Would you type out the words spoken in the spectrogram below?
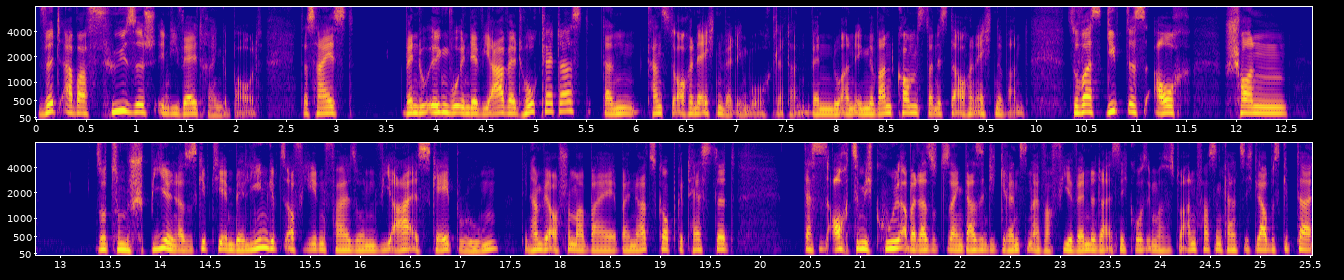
wird aber physisch in die Welt reingebaut. Das heißt, wenn du irgendwo in der VR-Welt hochkletterst, dann kannst du auch in der echten Welt irgendwo hochklettern. Wenn du an irgendeine Wand kommst, dann ist da auch in echt eine Wand. Sowas gibt es auch schon so zum Spielen. Also es gibt hier in Berlin gibt es auf jeden Fall so einen VR Escape Room. Den haben wir auch schon mal bei, bei Nerdscope getestet das ist auch ziemlich cool, aber da sozusagen, da sind die Grenzen einfach vier Wände, da ist nicht groß irgendwas, was du anfassen kannst. Ich glaube, es gibt da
